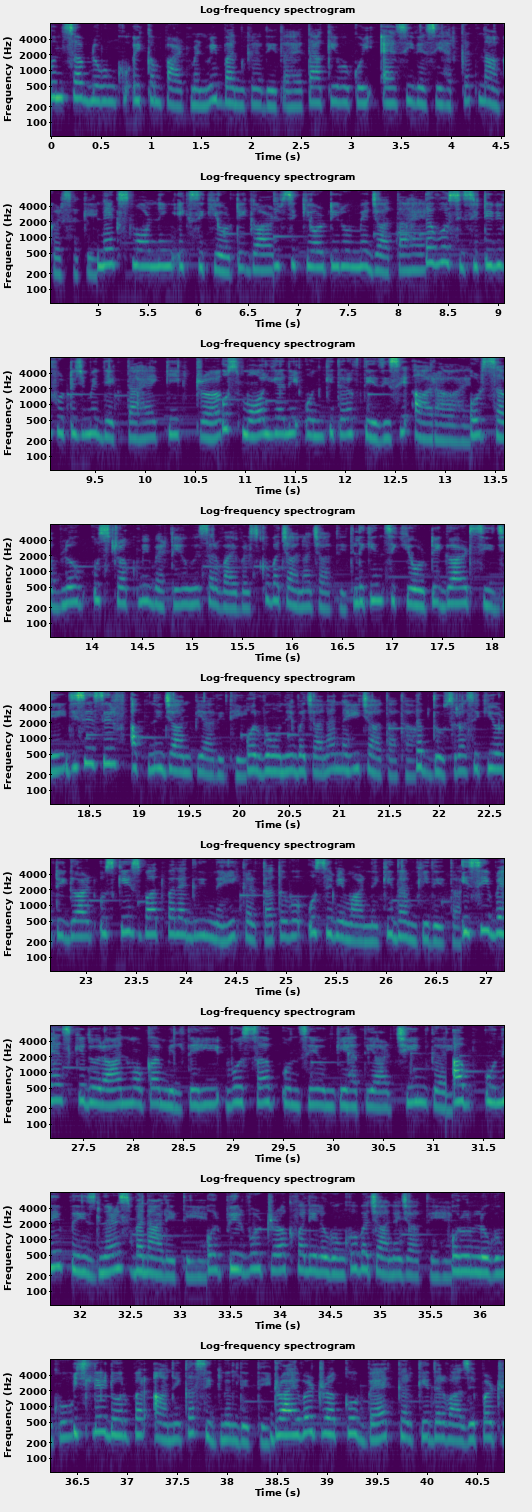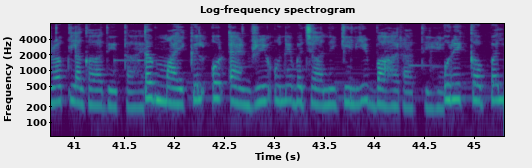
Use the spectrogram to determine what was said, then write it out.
उन सब लोगों को एक कंपार्टमेंट में बंद कर देता है, ताकि वो कोई ऐसी वैसी हरकत ना कर सके। नेक्स्ट मॉर्निंग एक सिक्योरिटी गार्ड सिक्योरिटी रूम में जाता है, तब वो सीसीटीवी फुटेज में देखता है कि एक ट्रक उस मॉल यानी उनकी तरफ़ तेज़ी से आ रहा है और सब लोग उस ट्रक में बैठे हुए सर्वाइवर्स को बचाना चाहते थे। लेकिन सिक्योरिटी गार्ड सीजे जिसे सिर्फ़ अपनी जान प्यारी थी और वो उन्हें बचाना नहीं चाहता था। जब दूसरा सिक्योरिटी गार्ड उसकी इस बात पर एग्री नहीं करता तो वो उसे भी मारने की धमकी देता। इसी बहस के दौरान मौका मिलते ही वो सब उनसे उनके हथियार छीन कर अब उन्हें प्रिजनर्स बना लेते हैं और फिर वो ट्रक वाले लोगों को बचाने जाते हैं और उन लोगों को पिछले डोर पर आने का सिग्नल देते हैं। ड्राइवर ट्रक को बैक करके दरवाजे पर ट्रक लगा देता है। तब माइकल और एंड्री उन्हें बचाने के लिए बाहर आते हैं और एक कपल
